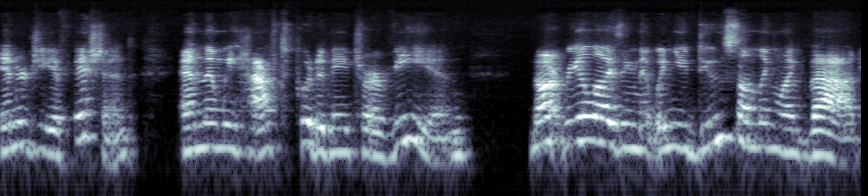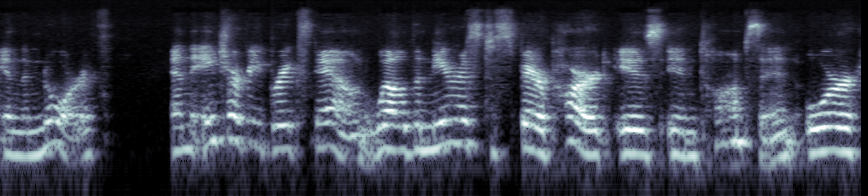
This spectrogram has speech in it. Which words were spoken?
energy efficient. And then we have to put an HRV in, not realizing that when you do something like that in the North and the HRV breaks down, well, the nearest spare part is in Thompson or,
